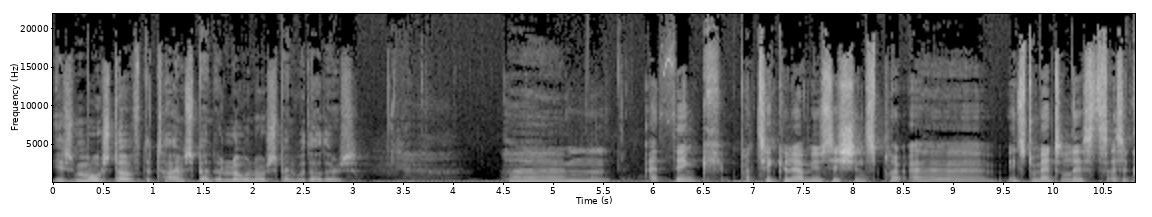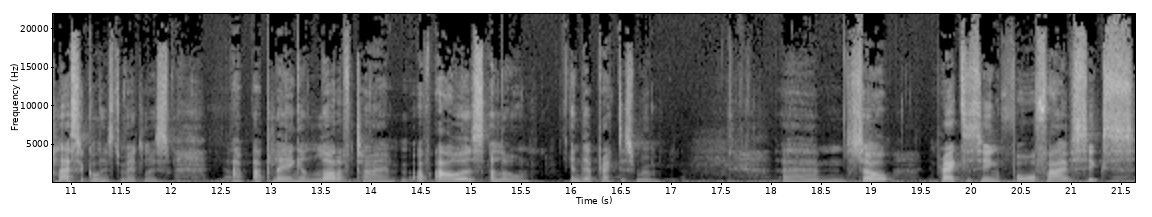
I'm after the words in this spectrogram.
is most of the time spent alone or spent with others? Um, I think particular musicians, uh, instrumentalists, as a classical instrumentalist, are, are playing a lot of time of hours alone in their practice room. Um, so practicing four, five, six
